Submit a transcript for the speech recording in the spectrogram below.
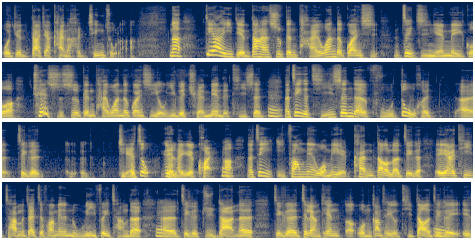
我觉得大家看得很清楚了啊。那。第二一点当然是跟台湾的关系，这几年美国确实是跟台湾的关系有一个全面的提升。嗯，那这个提升的幅度和呃这个呃。节奏越来越快啊！那这一方面，我们也看到了这个 A I T 他们在这方面的努力非常的呃这个巨大。那这个这两天呃，我们刚才有提到这个呃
